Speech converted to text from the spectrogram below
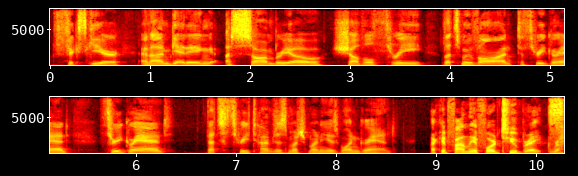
fixed gear, and I'm getting a Sombrio Shovel Three. Let's move on to three grand. Three grand. That's three times as much money as one grand. I could finally afford two breaks.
